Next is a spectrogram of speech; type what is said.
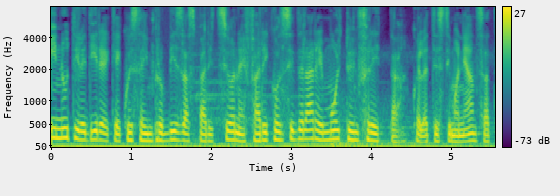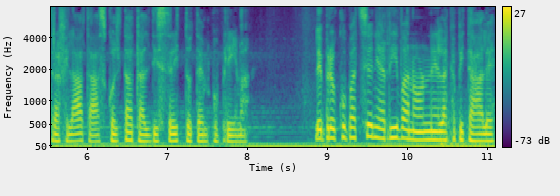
Inutile dire che questa improvvisa sparizione fa riconsiderare molto in fretta quella testimonianza trafilata ascoltata al distretto tempo prima. Le preoccupazioni arrivano nella capitale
